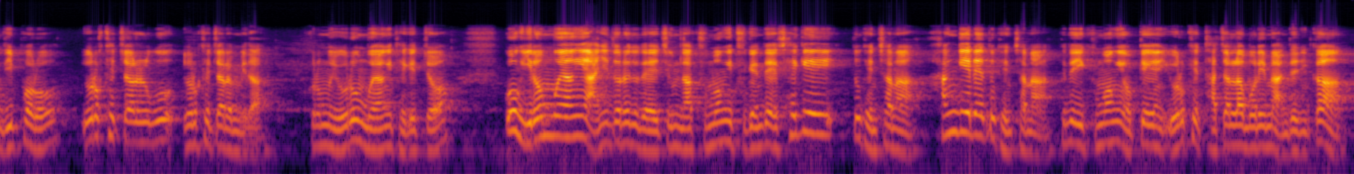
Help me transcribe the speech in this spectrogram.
니퍼로 요렇게 자르고 요렇게 자릅니다. 그러면 요런 모양이 되겠죠. 꼭 이런 모양이 아니더라도 돼. 지금 나 구멍이 두 개인데 세 개도 괜찮아. 한 개라도 괜찮아. 근데 이 구멍이 없게 요렇게 다 잘라버리면 안 되니까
